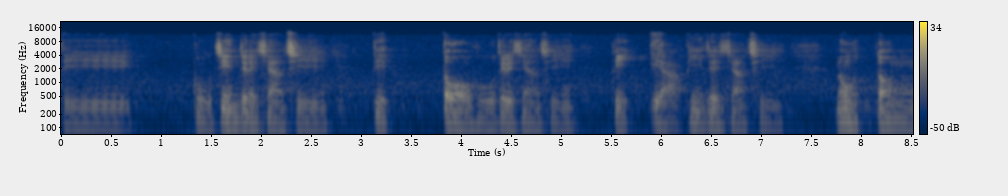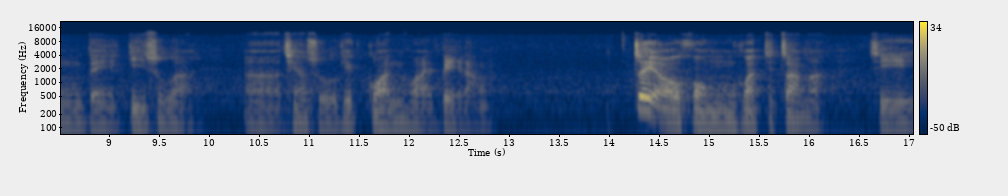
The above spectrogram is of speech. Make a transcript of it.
伫古晋这个城市，伫杜甫这个城市，伫亚庇这个城市。拢有当地技术啊，啊，请师去关怀病人。最后方法一站啊，是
